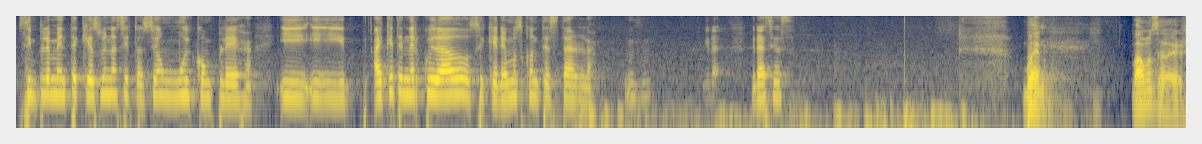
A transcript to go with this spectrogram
simplemente que es una situación muy compleja y, hay que tener cuidado si queremos contestarla. Gracias. Bueno, vamos a ver.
